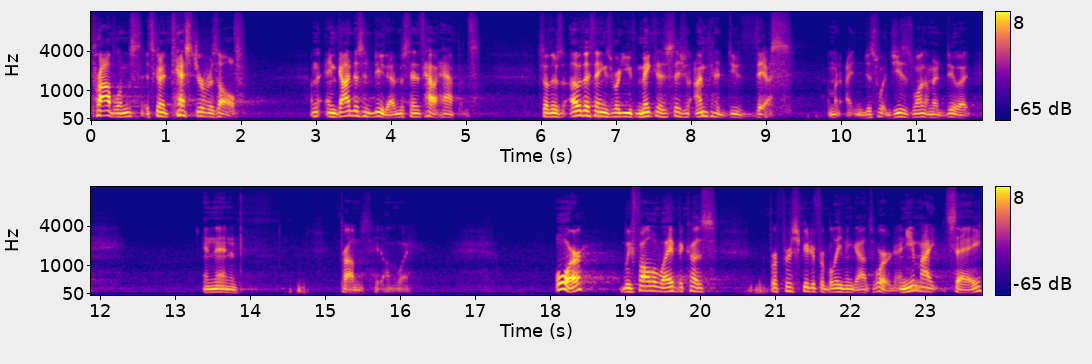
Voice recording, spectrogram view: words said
problems, it's going to test your resolve. And God doesn't do that. I'm just saying that's how it happens. So there's other things where you make a decision, I'm going to do this. I'm going to, just what Jesus wants, I'm going to do it. And then problems hit on the way. Or we fall away because we're persecuted for believing God's word. And you might say,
